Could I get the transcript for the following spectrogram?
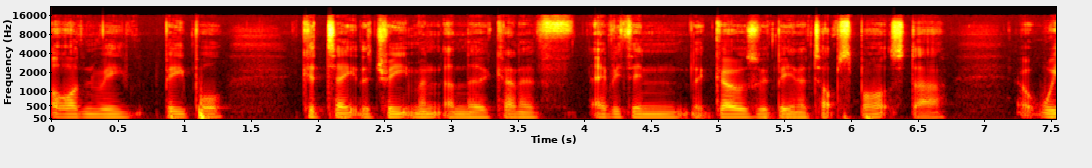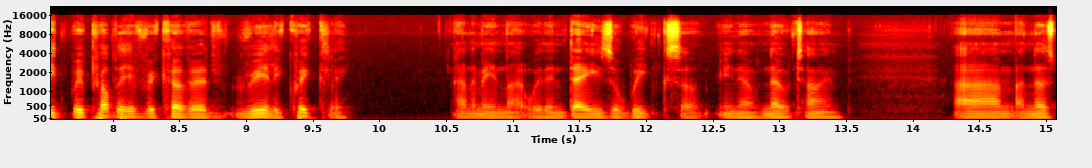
ordinary people could take the treatment and the kind of everything that goes with being a top sports star, we we probably have recovered really quickly, and I mean like within days or weeks or you know no time. Um, and those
